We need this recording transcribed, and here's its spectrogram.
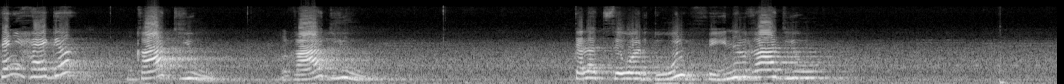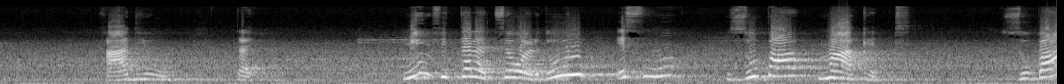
تاني حاجة راديو راديو تلات صور دول فين الراديو راديو طيب مين في التلات صور دول اسمه سوبر ماركت؟ سوبر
